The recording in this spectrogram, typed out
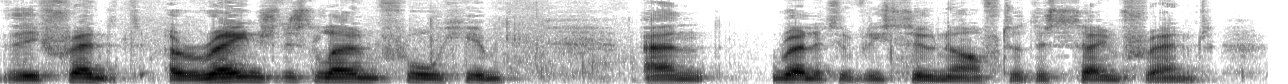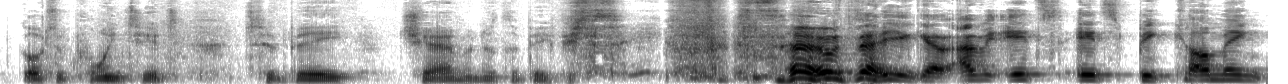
The friend arranged this loan for him. And relatively soon after, this same friend got appointed to be chairman of the BBC. so there you go. I mean, it's it's becoming,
